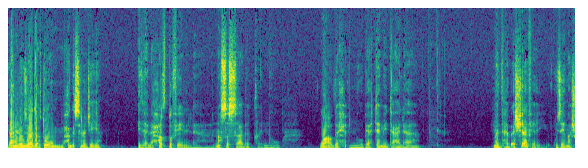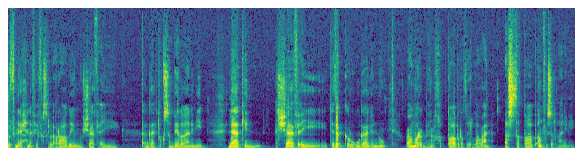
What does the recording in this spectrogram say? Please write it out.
يعني لو زاد يعطوهم حق السنة الجاية. إذا لاحظت في النص السابق أنه واضح أنه بيعتمد على مذهب الشافعي. وزي ما شفنا إحنا في فصل الأراضي أنه الشافعي قال تقسم بين الغانمين. لكن الشافعي تذكروا وقال أنه عمر بن الخطاب رضي الله عنه أستطاب أنفس الغانمين.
